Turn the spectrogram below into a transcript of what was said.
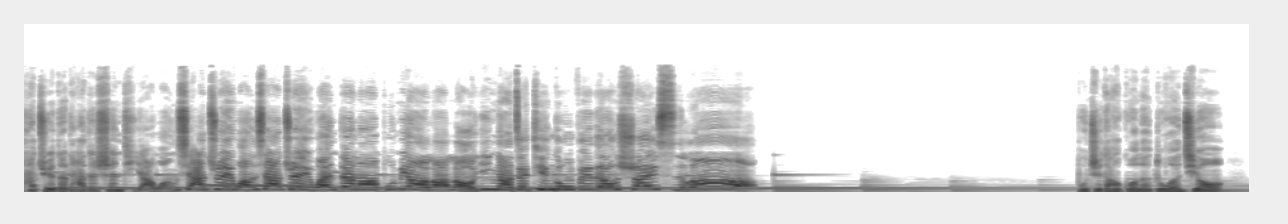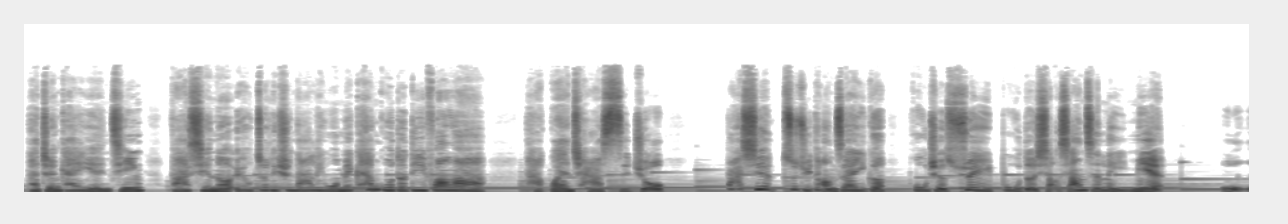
他觉得他的身体啊往下坠，往下坠，完蛋了，不妙了！老鹰啊，在天空飞得要摔死了。不知道过了多久，他睁开眼睛，发现呢，哎呦，这里是哪里？我没看过的地方啊！他观察四周，发现自己躺在一个铺着碎布的小箱子里面。哦，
